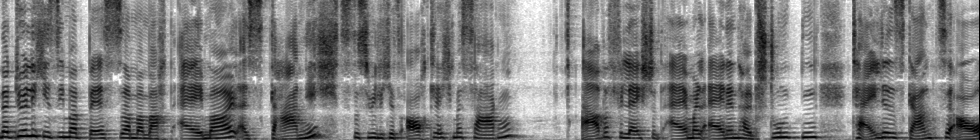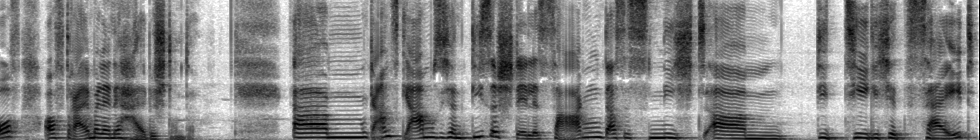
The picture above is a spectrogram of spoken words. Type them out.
Natürlich ist immer besser, man macht einmal als gar nichts. Das will ich jetzt auch gleich mal sagen. Aber vielleicht statt einmal eineinhalb Stunden teile das Ganze auf auf dreimal eine halbe Stunde. Ähm, ganz klar muss ich an dieser Stelle sagen, dass es nicht ähm, die tägliche Zeit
